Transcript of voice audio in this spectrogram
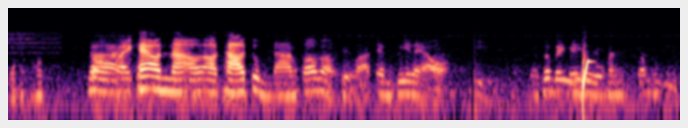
แล้วลงไปแค่เอาน้ำเอาเอาเท้าจุ่มน้ำก็แบบถือว่าเต็มที่แล้วแล้วก็ไปดูมันก็มีอีก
